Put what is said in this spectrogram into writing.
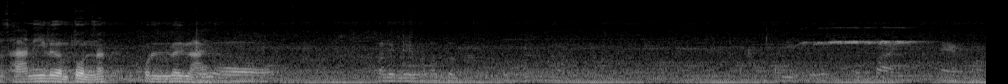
สถานีเริ่มต้นนะ คนเลยหลายเออตะลิงลิงก็ต้องตัวครับนี่คือรถไฟแอร์พอร์ต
